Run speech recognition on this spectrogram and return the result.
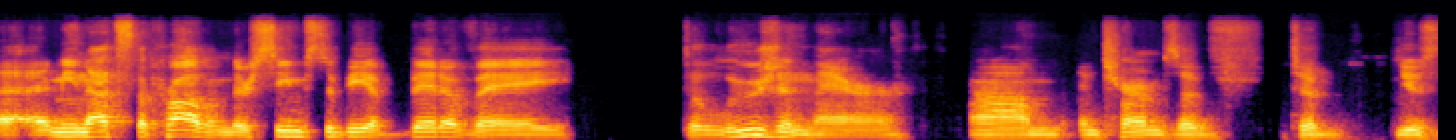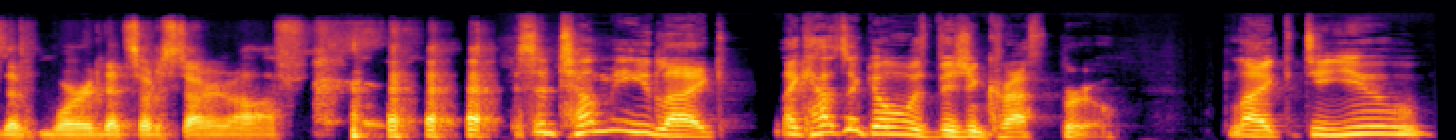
I mean, that's the problem. There seems to be a bit of a delusion there um, in terms of, to use the word that sort of started off. So tell me, like, like how's it going with Vision Craft Brew? Like, do you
